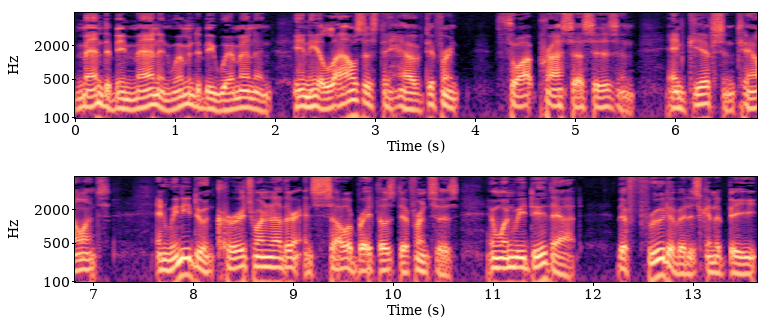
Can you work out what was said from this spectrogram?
men to be men and women to be women, and, and He allows us to have different thought processes and, and gifts and talents. And we need to encourage one another and celebrate those differences. And when we do that, the fruit of it is going to be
